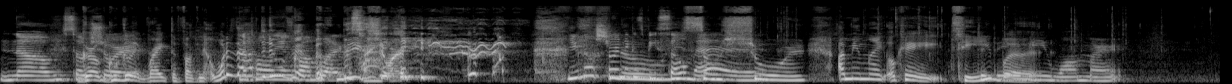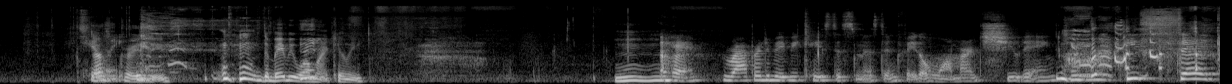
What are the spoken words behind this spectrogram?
No, he's so Girl, short. Google it right the fuck now. What does that have to do with Napoleon it? complex. Being short. You know, short niggas be so he's mad. so short. I mean, like, okay, T, The but baby Walmart killing. that's crazy. DaBaby Walmart killing. Okay. Rapper DaBaby case dismissed in fatal Walmart shooting. He's sick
